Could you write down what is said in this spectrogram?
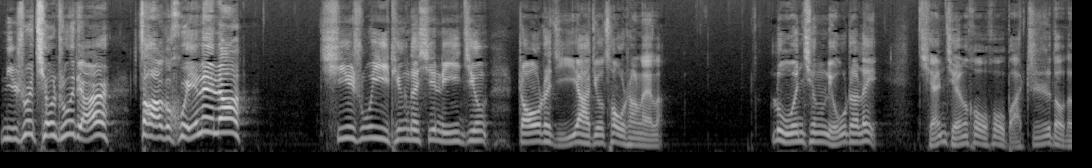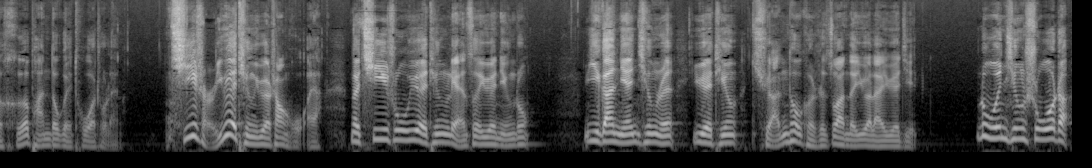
你说清楚点儿，咋个回来了？七叔一听，他心里一惊，着着急呀，就凑上来了。陆文清流着泪，前前后后把知道的和盘都给拖出来了。七婶越听越上火呀，那七叔越听脸色越凝重，一干年轻人越听拳头可是攥得越来越紧。陆文清说着，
